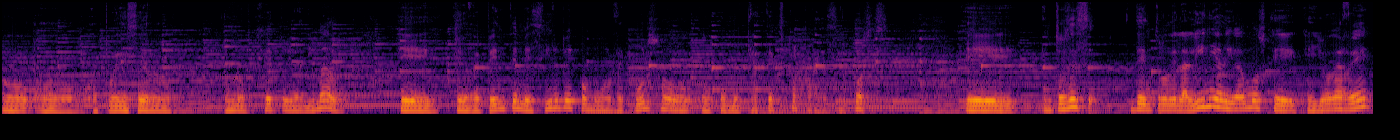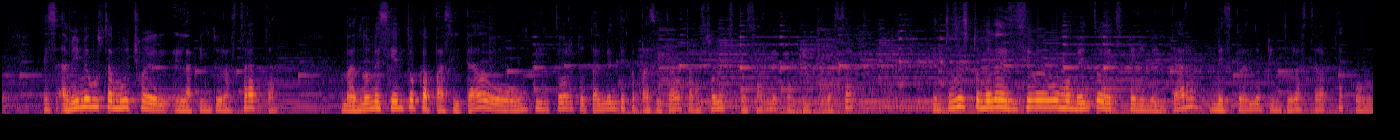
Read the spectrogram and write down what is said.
o puede ser un objeto inanimado que, de repente me sirve como recurso o, como pretexto para decir cosas. Eh, entonces, dentro de la línea, digamos, que, yo agarré, es, a mí me gusta mucho la pintura abstracta, mas no me siento capacitado o un pintor totalmente capacitado para solo expresarme con pintura abstracta. Entonces tomé la decisión en un momento de experimentar mezclando pintura abstracta con,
